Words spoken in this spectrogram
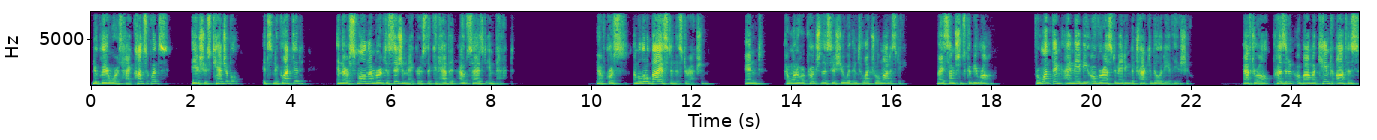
Nuclear war is high consequence, the issue is tangible, it's neglected, and there are a small number of decision makers that could have an outsized impact. Now, of course, I'm a little biased in this direction, and I want to approach this issue with intellectual modesty. My assumptions could be wrong. For one thing, I may be overestimating the tractability of the issue. After all, President Obama came to office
